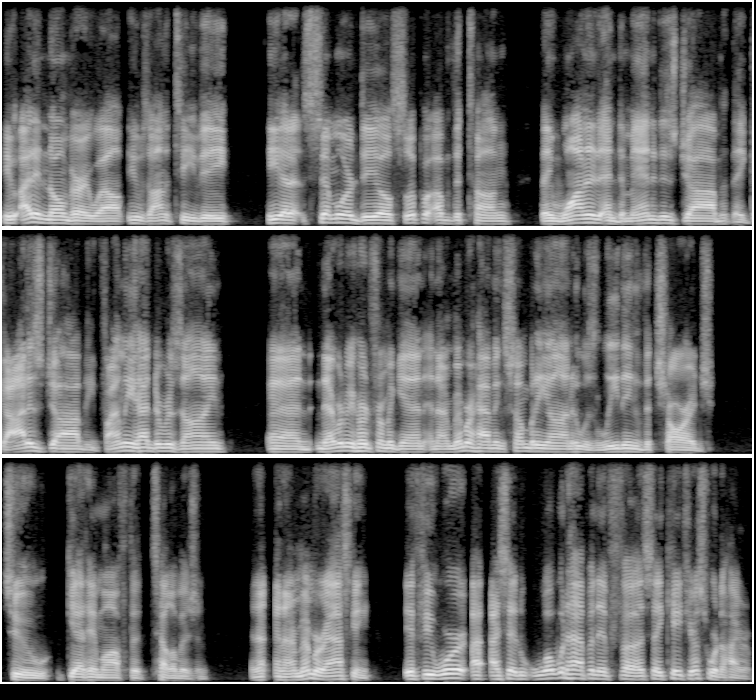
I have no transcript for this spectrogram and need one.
He I didn't know him very well. He was on the TV. He had a similar deal, slip of the tongue. They wanted and demanded his job. They got his job. He finally had to resign and never to be heard from again. And I remember having somebody on who was leading the charge to get him off the television. And I, and I remember asking if he were. I, I said, what would happen if, uh, say, KTRS were to hire him?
